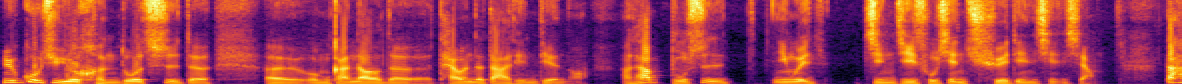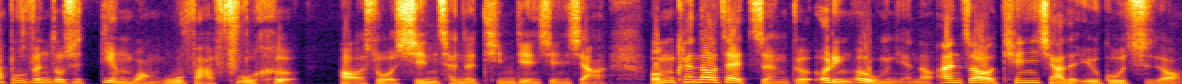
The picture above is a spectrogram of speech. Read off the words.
因为过去有很多次的呃，我们看到的台湾。的大停电哦啊，它不是因为紧急出现缺电现象，大部分都是电网无法负荷啊所形成的停电现象。我们看到，在整个二零二五年呢，按照天下的预估值哦，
